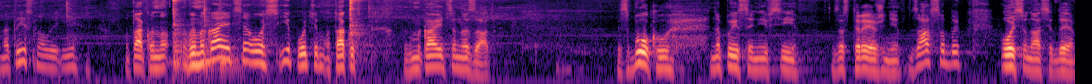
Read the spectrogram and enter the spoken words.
натиснули і отак воно вимикається ось, і потім отак от вмикається назад. Збоку написані всі застережені засоби. Ось у нас іде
